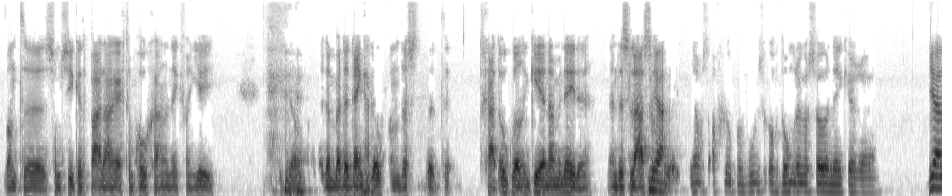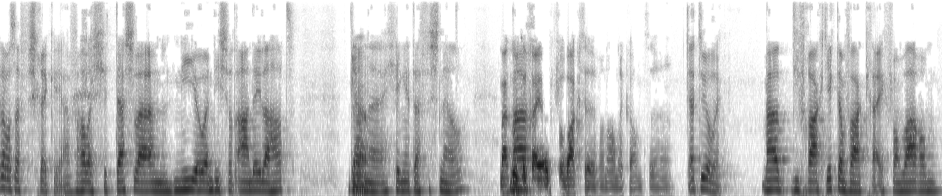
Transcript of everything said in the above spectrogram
Want eh, soms zie ik het een paar dagen echt omhoog gaan en denk ik van jee. Maar dan denk Ja. ik ook van, dus, dat, het gaat ook wel een keer naar beneden. En dus laatst Ja. dat was afgelopen woensdag of donderdag of zo in één keer. Ja, dat was even schrikken. Ja. Vooral als je Tesla en NIO en die soort aandelen had, dan eh, ging het even snel. maar goed, Maar- dat kan je ook verwachten van de andere kant. eh. Ja, tuurlijk. Maar die vraag die ik dan vaak krijg, van waarom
